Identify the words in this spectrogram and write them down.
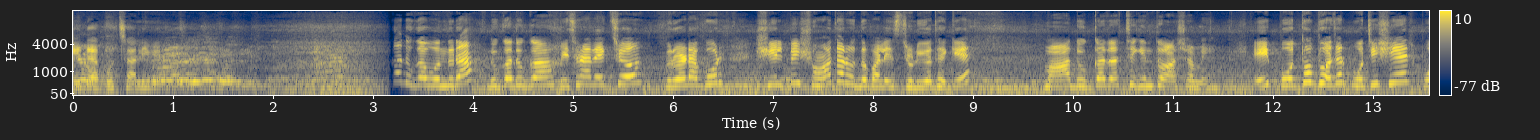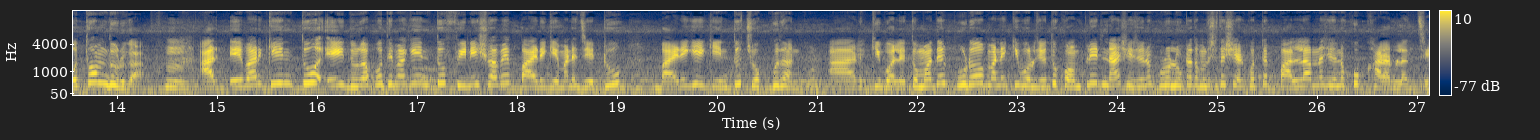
এই দেখো, চালি দুর্গা বন্ধুরা, দুর্গা দুর্গা, পেছনে দেখছ দুর্গা ঠাকুর? শিল্পী সমাতার রুদ্রপাল স্টুডিও থেকে। মা দুর্গা যাচ্ছে কিন্তু আসামে। এই প্রথম দু হাজার পঁচিশের প্রথম দুর্গা আর এবার কিন্তু এই দুর্গা প্রতিমা কিন্তু ফিনিশ হবে বাইরে গিয়ে মানে জেঠু বাইরে গিয়ে কিন্তু চক্ষুদান করবে আর কি বলে তোমাদের পুরো মানে কি বলব যেহেতু কমপ্লিট না সেই জন্য পুরো লুকটা তোমাদের সাথে শেয়ার করতে পারলাম না সেজন্য খুব খারাপ লাগছে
